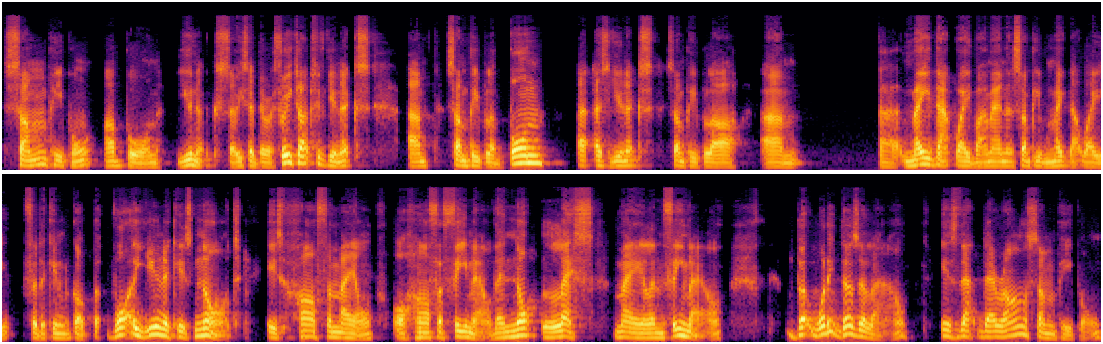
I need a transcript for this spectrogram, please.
some people are born eunuchs. So he said there are three types of eunuchs. Um, some people are born uh, as eunuchs, some people are um, uh, made that way by men, and some people make that way for the kingdom of God. But what a eunuch is not is half a male or half a female. They're not less male and female. But what it does allow is that there are some people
